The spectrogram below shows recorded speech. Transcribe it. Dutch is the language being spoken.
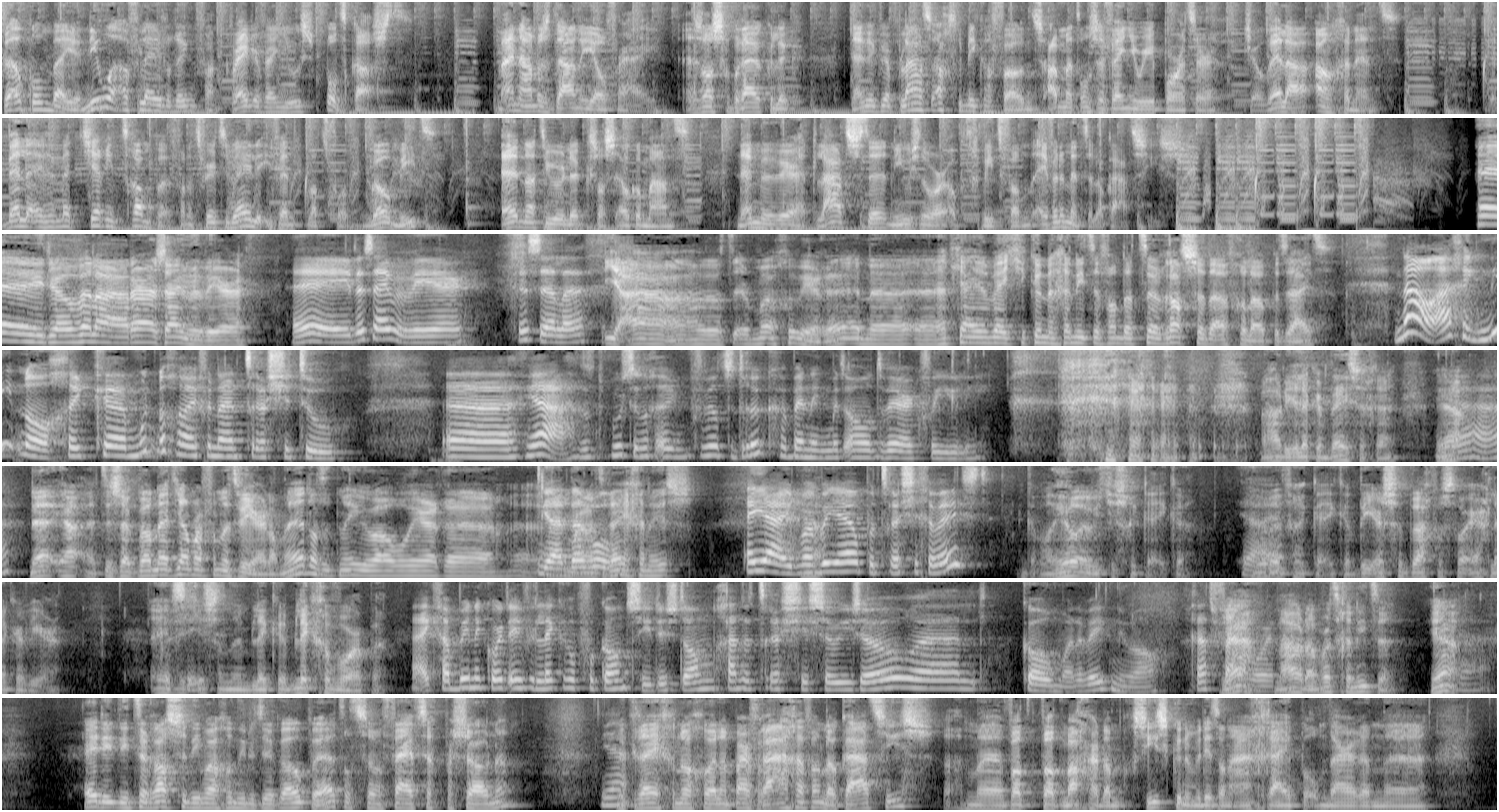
Welkom bij een nieuwe aflevering van Creator Venues podcast. Mijn naam is Daniel Verheij en zoals gebruikelijk neem ik weer plaats achter de microfoon samen met onze venue reporter Joella Angenent. We bellen even met Thierry Trampen van het virtuele eventplatform GoMeet. En natuurlijk, zoals elke maand, nemen we weer het laatste nieuws door op het gebied van evenementenlocaties. Hey Joella, daar zijn we weer. Hey, daar zijn we weer. Gezellig. Ja, dat mogen we weer. Hè? En uh, heb jij een beetje kunnen genieten van de terrassen de afgelopen tijd? Nou, eigenlijk niet nog. Ik uh, moet nog even naar een terrasje toe. Uh, ja, dat moest nog veel te druk ben ik met al het werk voor jullie. we houden je lekker bezig, hè? Ja. Ja. Nee, ja. Het is ook wel net jammer van het weer dan, hè? Dat het nu alweer ja, het regen is. En jij, maar ben jij op het terrasje geweest? Ik heb wel heel eventjes gekeken. Ja. Heel even gekeken. De eerste dag was het wel erg lekker weer. Eventjes een blik, blik geworpen. Ja, ik ga binnenkort even lekker op vakantie. Dus dan gaan de terrasjes sowieso uh, komen. Dat weet ik nu al. Gaat fijn ja, worden. Nou, dan wordt genieten. Ja. ja. Hey, die, die terrassen die mogen nu natuurlijk open, hè, tot zo'n 50 personen. Ja. We kregen nog wel een paar vragen van locaties. Um, wat, wat mag er dan precies? Kunnen we dit dan aangrijpen om daar een, uh,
